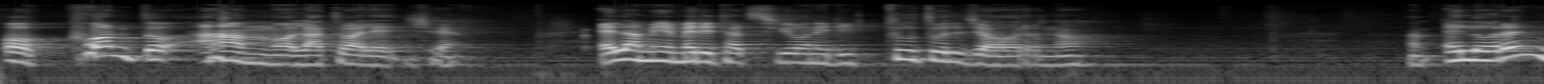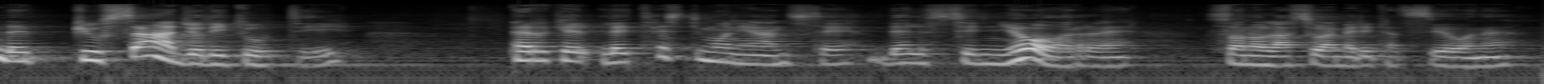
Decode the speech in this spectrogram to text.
oh quanto amo la tua legge, è la mia meditazione di tutto il giorno. E lo rende più saggio di tutti perché le testimonianze del Signore sono la sua meditazione.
